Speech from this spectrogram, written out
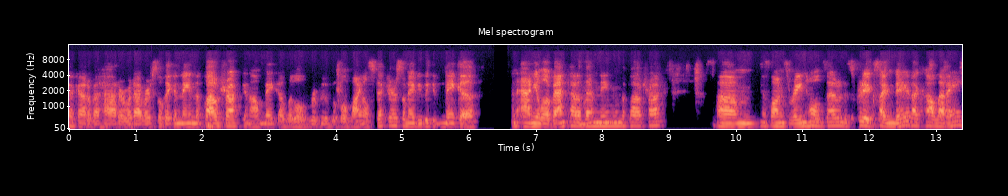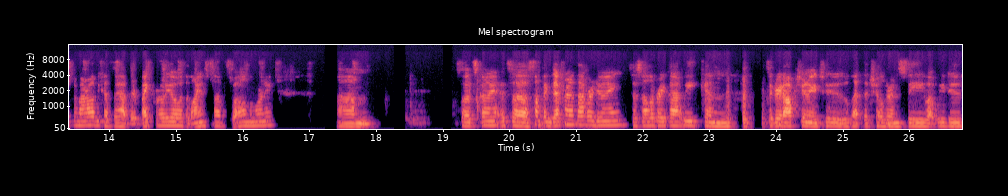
pick out of a hat or whatever, so they can name the plow truck and I'll make a little removable vinyl sticker. So maybe we could make a, an annual event out of them naming the plow truck. Um, as long as the rain holds out, it's a pretty exciting day at call that A tomorrow because they have their bike rodeo at the Lions Club as well in the morning. Um, so it's going, it's uh, something different that we're doing to celebrate that week. And it's a great opportunity to let the children see what we do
